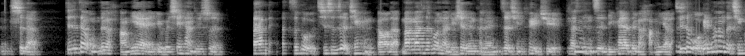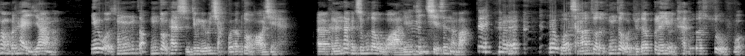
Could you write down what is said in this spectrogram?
嗯，是的。其实，在我们这个行业有个现象，就是大家来了之后，其实热情很高的。慢慢之后呢，有些人可能热情褪去，那甚至离开了这个行业了。其实我跟他们的情况不太一样了，因为我从找工作开始就没有想过要做保险。呃，可能那个时候的我啊，年轻气盛了吧？对。因为我想要做的工作，我觉得不能有太多的束缚，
